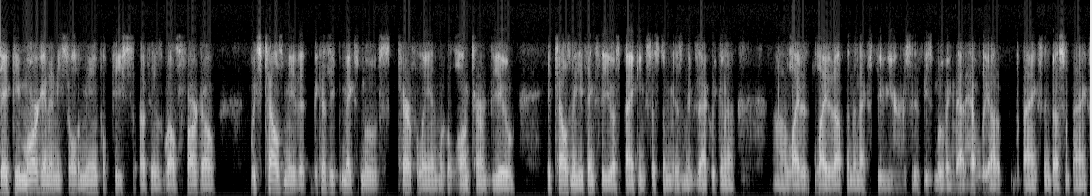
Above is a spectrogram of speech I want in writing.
JP Morgan and he sold a meaningful piece of his Wells Fargo, which tells me that because he makes moves carefully and with a long term view, it tells me he thinks the U.S. banking system isn't exactly going to uh, light, it, light it up in the next few years if he's moving that heavily out of the banks and investment banks.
